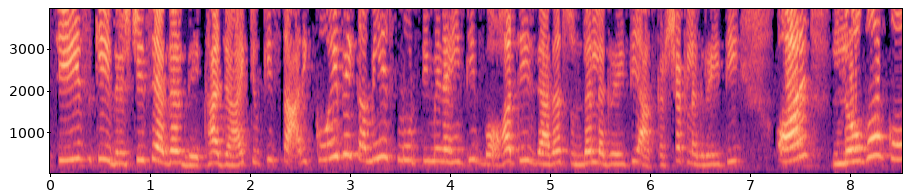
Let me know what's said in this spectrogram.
चीज़ की दृष्टि से अगर देखा जाए, क्योंकि सारी, कोई भी कमी इस मूर्ति में नहीं थी, बहुत ही ज़्यादा सुंदर लग रही थी, आकर्षक लग रही थी और लोगों को,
